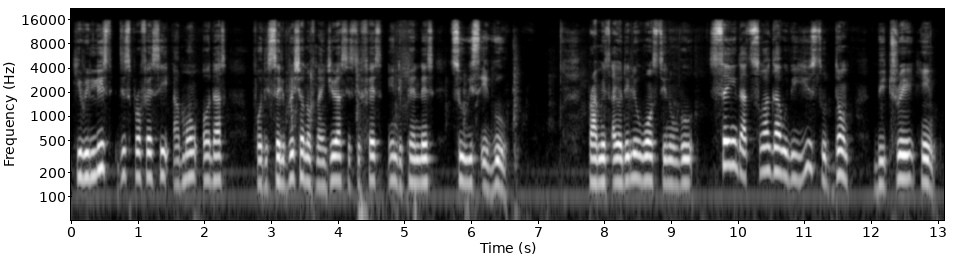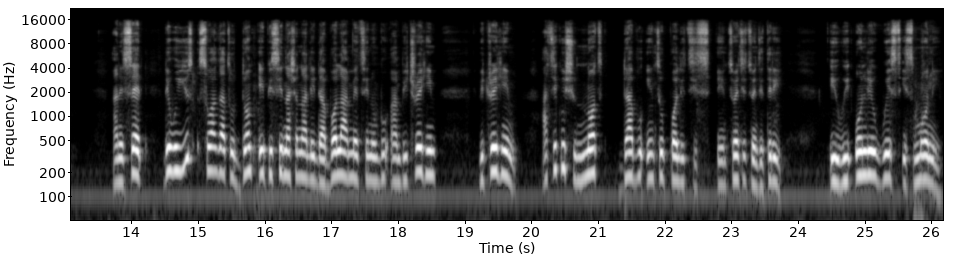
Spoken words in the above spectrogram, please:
he released this prophecy among others for the celebration of Nigeria's 61st independence two weeks ago. Primate Ayodele wants Tinubu, saying that SWAGA will be used to dump, betray him. And he said they will use SWAGA to dump APC national leader Bola Ahmed Tinubu and betray him. Betray him. Atiku should not dabble into politics in 2023. He will only waste his money.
